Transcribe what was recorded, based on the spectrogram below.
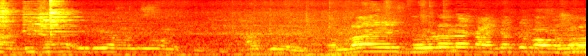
আড্ডি ছাড়া এটাই আমাদের অনেক কিছু। আর করেন না। আমরা এই গরুটা কালকে তো গবেষণা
